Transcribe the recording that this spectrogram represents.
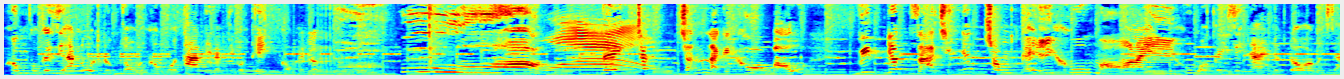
Không có cái gì ăn luôn. Đúng rồi không có than thì làm gì có thịt có cái lượng. Wow. đây chắc chắn là cái kho báu vip nhất giá trị nhất trong cái khu mỏ này. Khu mỏ cái gì này? Được rồi mình sẽ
